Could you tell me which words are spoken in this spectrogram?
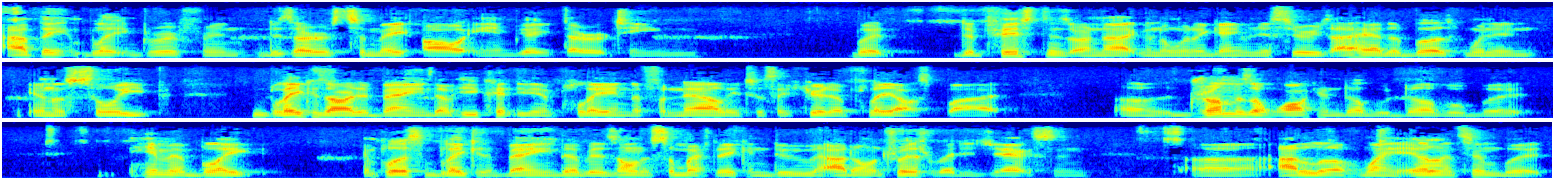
I think Blake Griffin deserves to make All NBA third team, but the Pistons are not going to win a game in this series. I had the Bucks winning in a sweep. Blake is already banged up. He couldn't even play in the finale to secure the playoff spot. Uh, Drummond's a walking double double, but him and Blake, and plus Blake is banged up. There's only so much they can do. I don't trust Reggie Jackson. Uh, I love Wayne Ellington, but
